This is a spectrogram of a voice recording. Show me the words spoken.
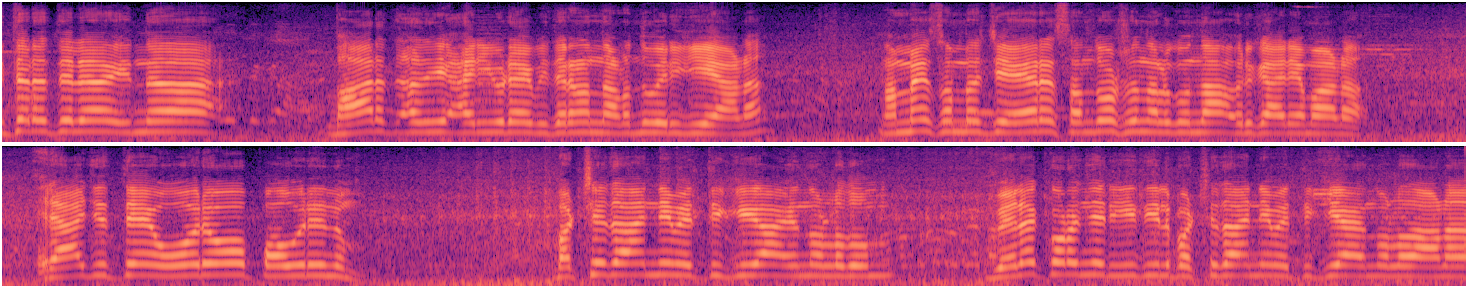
ഇത്തരത്തിൽ ഇന്ന് ഭാരത് അരി അരിയുടെ വിതരണം നടന്നു വരികയാണ്. നമ്മെ സംബന്ധിച്ച് ഏറെ സന്തോഷം നൽകുന്ന ഒരു കാര്യമാണ് രാജ്യത്തെ ഓരോ പൗരനും ഭക്ഷ്യധാന്യം എത്തിക്കുക എന്നുള്ളതും വില കുറഞ്ഞ രീതിയിൽ ഭക്ഷ്യധാന്യം എത്തിക്കുക എന്നുള്ളതാണ്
